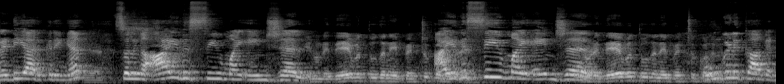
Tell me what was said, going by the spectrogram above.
ரெடியா இருக்கிறீங்க? சொல்லுங்க ஐ ரிசீவ் மை ஏஞ்சல் என்னுடைய தேவதூதனை ஐ பெற்றுக்கொள்ள ரிசீவ் மை ஏஞ்சல் என்னுடைய தேவதூதனை பெற்றுக்கொள்ள உங்களுக்காக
